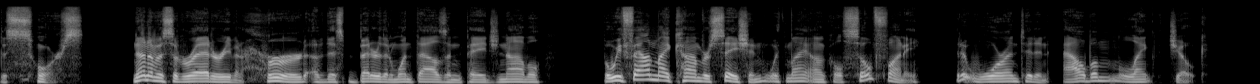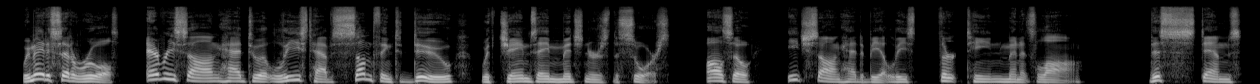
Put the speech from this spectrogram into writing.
The Source. None of us had read or even heard of this better than 1,000 page novel, but we found my conversation with my uncle so funny that it warranted an album length joke. We made a set of rules. Every song had to at least have something to do with James A. Michener's The Source. Also, each song had to be at least 13 minutes long. This stems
